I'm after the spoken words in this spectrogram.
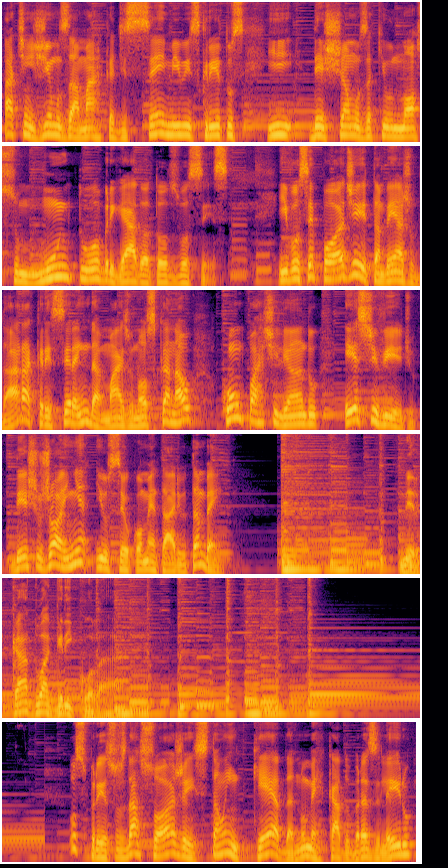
Atingimos a marca de 100 mil inscritos e deixamos aqui o nosso muito obrigado a todos vocês. E você pode também ajudar a crescer ainda mais o nosso canal compartilhando este vídeo. Deixe o joinha e o seu comentário também. Mercado Agrícola Os preços da soja estão em queda no mercado brasileiro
